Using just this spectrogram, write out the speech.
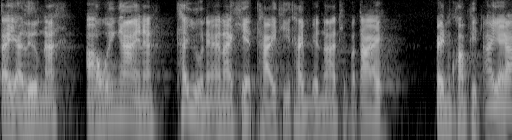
แต่อย่าลืมนะ เอาไว้ง่ายๆนะ ถ้าอยู่ในอาณาเขตไทยที่ไทยเป็นหน้าธิปไตย เป็นความผิดอาญา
